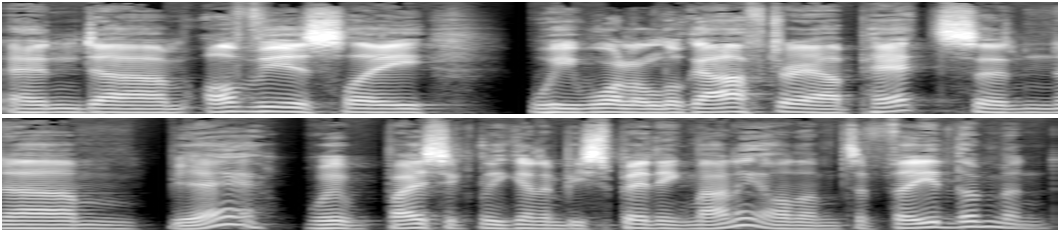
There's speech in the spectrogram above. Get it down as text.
and um, obviously we want to look after our pets, and um, yeah, we're basically going to be spending money on them to feed them and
